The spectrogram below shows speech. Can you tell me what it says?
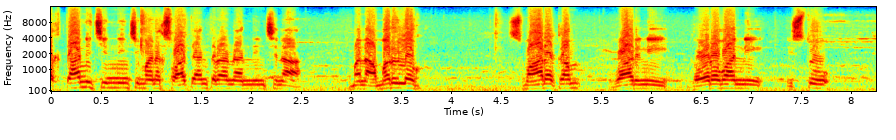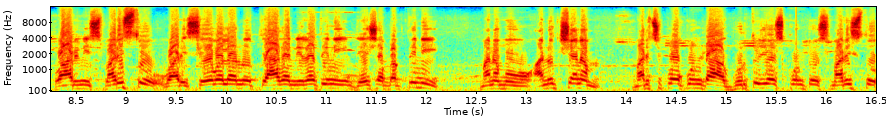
రక్తాన్ని చిందించి మనకు స్వాతంత్రాన్ని అందించిన మన అమరుల స్మారకం వారిని గౌరవాన్ని ఇస్తూ వారిని స్మరిస్తూ వారి సేవలను త్యాగ నిరతిని దేశభక్తిని మనము అనుక్షణం మర్చిపోకుండా గుర్తు చేసుకుంటూ స్మరిస్తూ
